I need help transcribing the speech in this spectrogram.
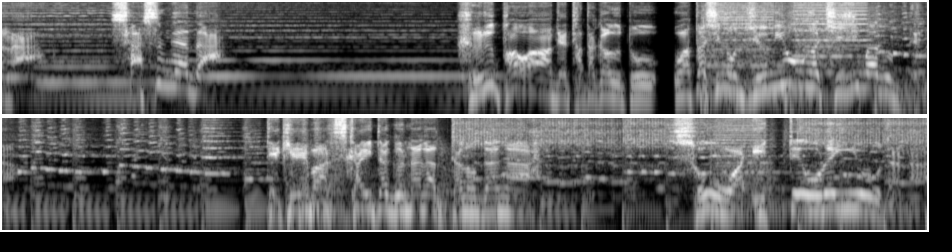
かったなさすがだ。フルパワーで戦うと私の寿命が縮まるんでな。できれば使いたくなかったのだがそうは言っておれんようだな。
